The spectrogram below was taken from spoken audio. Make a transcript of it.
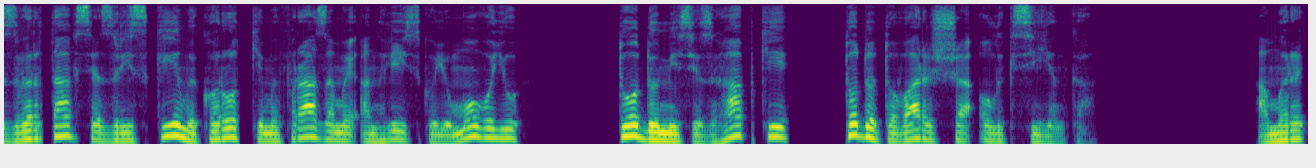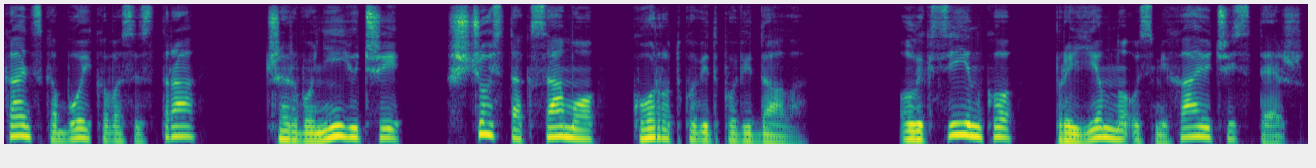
звертався з різкими короткими фразами англійською мовою то до місіс Гапки, то до товариша Олексієнка. Американська бойкова сестра, червоніючи, щось так само коротко відповідала. Олексієнко, приємно усміхаючись, теж.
